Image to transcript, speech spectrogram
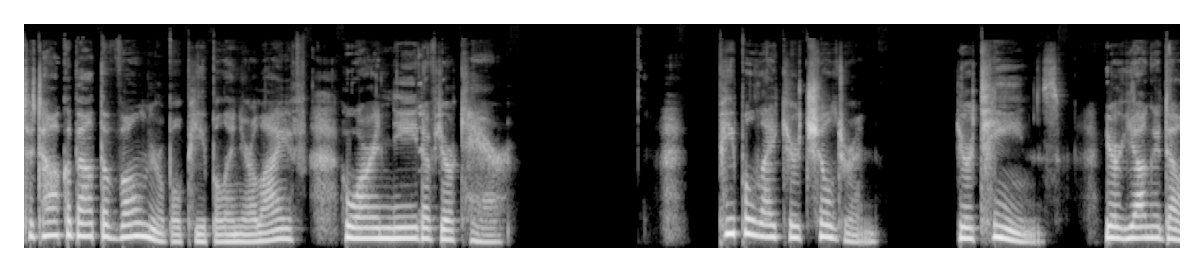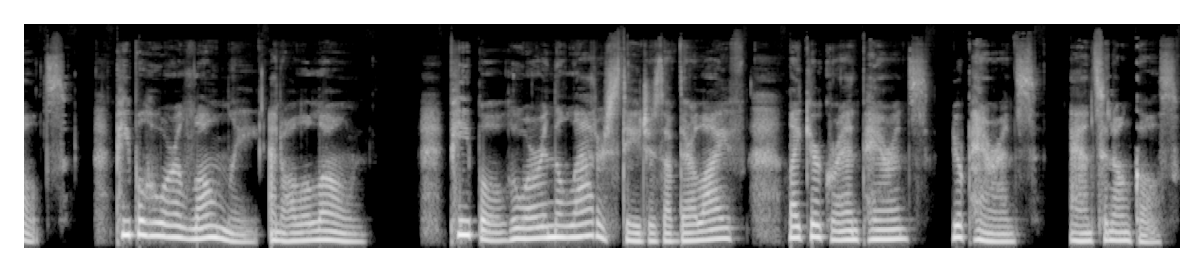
to talk about the vulnerable people in your life who are in need of your care. People like your children, your teens, your young adults, people who are lonely and all alone, people who are in the latter stages of their life, like your grandparents, your parents, aunts, and uncles.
